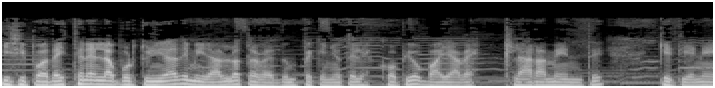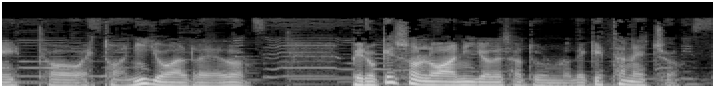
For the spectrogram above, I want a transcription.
Y si podéis tener la oportunidad de mirarlo a través de un pequeño telescopio, vais a ver claramente que tiene estos, estos anillos alrededor. Pero ¿qué son los anillos de Saturno? ¿De qué están hechos?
